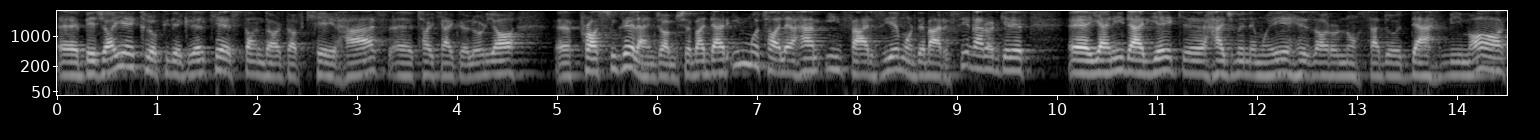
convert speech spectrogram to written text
به جای کلوپیدگرل که standard of care هست ticagrelor یا prasugrel انجام میشه و در این مطالعه هم این فرضیه مورد بررسی قرار گرفت. یعنی در یک حجم نمونه 1910 بیمار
